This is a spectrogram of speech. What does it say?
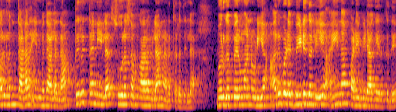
அருளும் தலம் என்பதால தான் திருத்தணியில் சூரசம்ஹார விழா நடத்துறதில்ல. முருகப்பெருமானுடைய அறுபடை வீடுகள்லேயே ஐந்தாம் படை வீடாக இருக்குது.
